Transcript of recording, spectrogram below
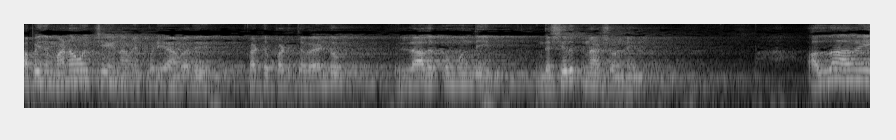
அப்போ இந்த மன உச்சையை நாம் எப்படியாவது கட்டுப்படுத்த வேண்டும். எல்லாத்துக்கும் முந்தி இந்த ஷிருக் நான் சொன்னேன். அல்லாவை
